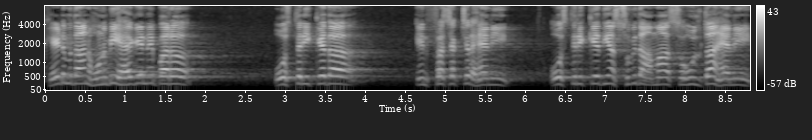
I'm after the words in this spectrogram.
ਖੇਡ ਮੈਦਾਨ ਹੁਣ ਵੀ ਹੈਗੇ ਨੇ, ਪਰ ਉਸ ਤਰੀਕੇ ਦਾ ਇਨਫਰਾਸਟ੍ਰਕਚਰ ਹੈ ਨਹੀਂ। ਉਸ ਤਰੀਕੇ ਦੀਆਂ ਸੁਵਿਧਾਵਾਂ, ਸਹੂਲਤਾਂ ਹੈ ਨਹੀਂ।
